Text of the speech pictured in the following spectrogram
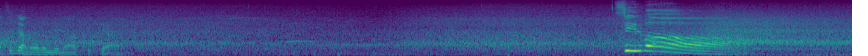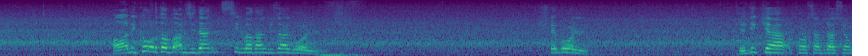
Atacaksın oğlum bunu artık ya. Silva! Harika orta Barci'den Silva'dan güzel gol. İşte gol. Dedik ya konsantrasyon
